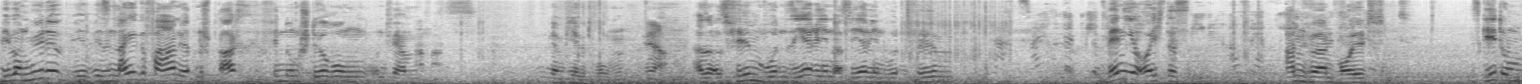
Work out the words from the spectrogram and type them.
wir waren müde, wir, wir sind lange gefahren, wir hatten eine Sprachfindungsstörung und wir haben, wir haben Bier getrunken. Ja. Also aus Filmen wurden Serien, aus Serien wurden Filme. Wenn ihr euch das anhören wollt, Es geht um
